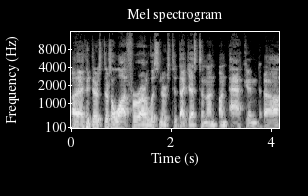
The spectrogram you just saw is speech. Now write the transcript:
Uh, I think there's there's a lot for our listeners to digest and un- unpack. And uh,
